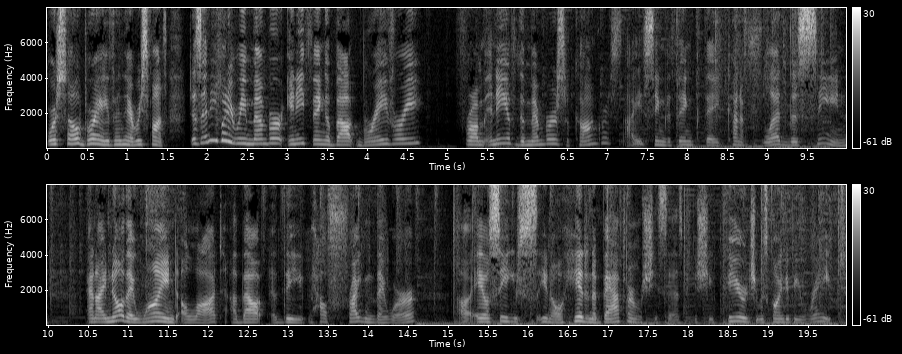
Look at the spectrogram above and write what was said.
were so brave in their response. Does anybody remember anything about bravery from any of the members of Congress? I seem to think they kind of fled the scene. And I know they whined a lot about the how frightened they were. Uh, AOC, you know, hid in a bathroom, she says, because she feared she was going to be raped.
